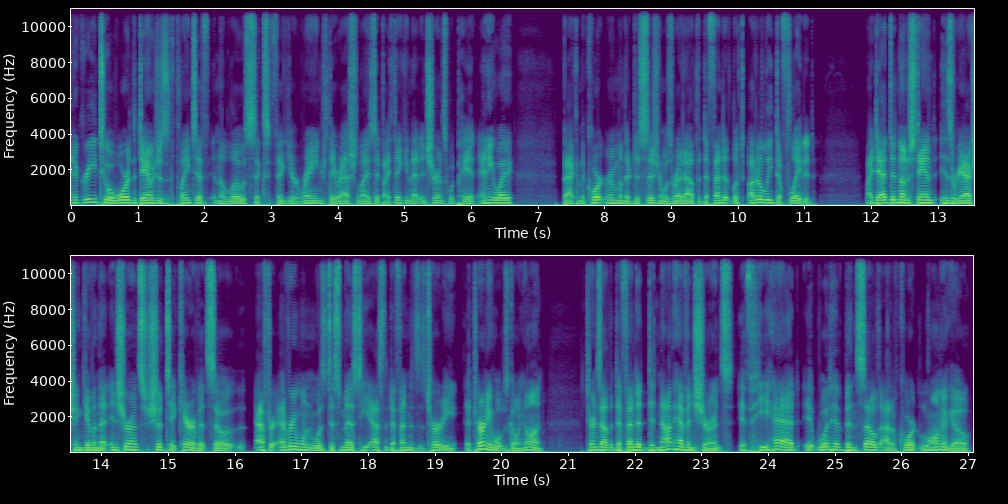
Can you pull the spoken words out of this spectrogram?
and agreed to award the damages to the plaintiff in the low six figure range. They rationalized it by thinking that insurance would pay it anyway. Back in the courtroom, when their decision was read out, the defendant looked utterly deflated. My dad didn't understand his reaction given that insurance should take care of it, so after everyone was dismissed, he asked the defendant's attorney, attorney what was going on. Turns out the defendant did not have insurance. If he had, it would have been settled out of court long ago,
